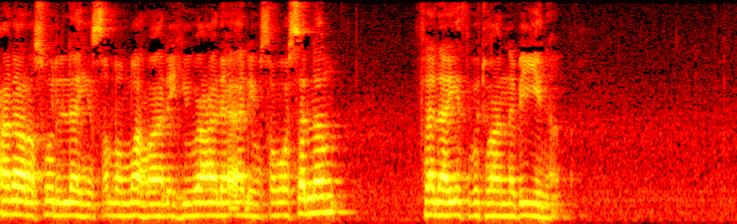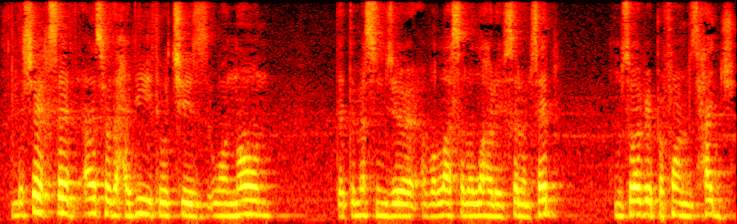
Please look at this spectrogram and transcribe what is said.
على رسول الله صلى الله عليه وعلى آله وصحبه وسلم فلا يثبت عن نبينا the Shaykh said, as for the hadith which is well known, that the Messenger of Allah sallallahu alaihi wasallam said, Whomsoever performs Hajj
